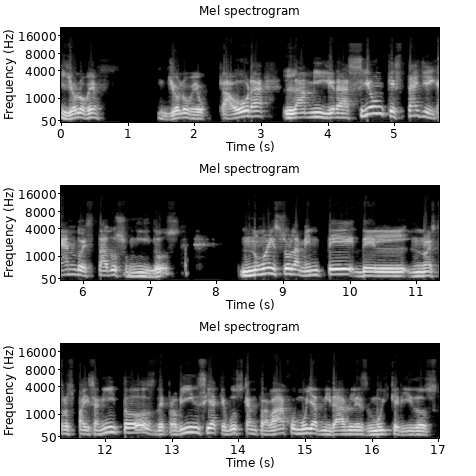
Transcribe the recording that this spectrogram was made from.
Y yo lo veo, yo lo veo. Ahora la migración que está llegando a Estados Unidos no es solamente de nuestros paisanitos de provincia que buscan trabajo, muy admirables, muy queridos.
